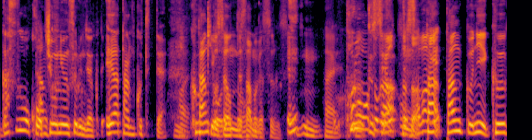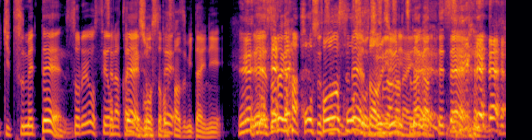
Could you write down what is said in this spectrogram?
ガスをこタンクう注入するんじゃなくてエアタンクって言って、空気をク背負ってサバがするんですよ。うん。はい。タンク背負ってタタンクに空気詰めて、うん。それを背負って背中に背負って。ゴーストバスターズみたいに、でそれが ホースつホースでホースをそう銃につながってて。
